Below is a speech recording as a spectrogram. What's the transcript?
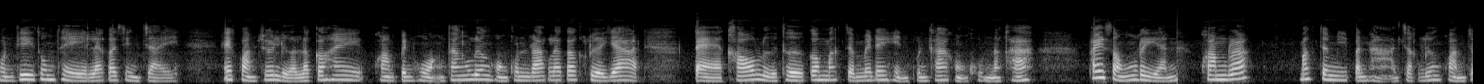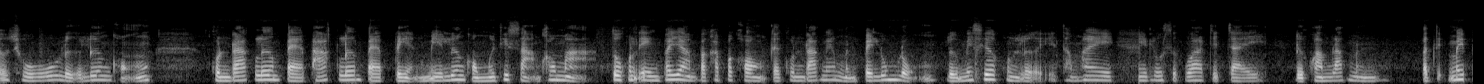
คนที่ทุ่มเทและก็จริงใจ ให้ความช่วยเหลือแล้วก็ให้ความเป็นห่วงทั้งเรื่องของคนรักแล้วก็เครือญาติ แต่เขาหรือเธอก็มักจะไม่ได้เห็นคุณค่าของคุณนะคะ ไพ่สองเหรียญความรักมักจะมีปัญหาจากเรื่องความเจ้าชู้ หรือเรื่องของคนรักเริ่มแปรพัก เริ่มแปรเปลี่ยนมีเรื่องของมือที่สามเข้ามา ตัวคนเองพยายามประคับประคอง แต่คนรักเนี่ยเหมือนไปลุ่มหลง หรือไม่เชื่อคุณเลยทำให้รู้สึกว่าจิตใจ หรือความรักมันไม่ป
